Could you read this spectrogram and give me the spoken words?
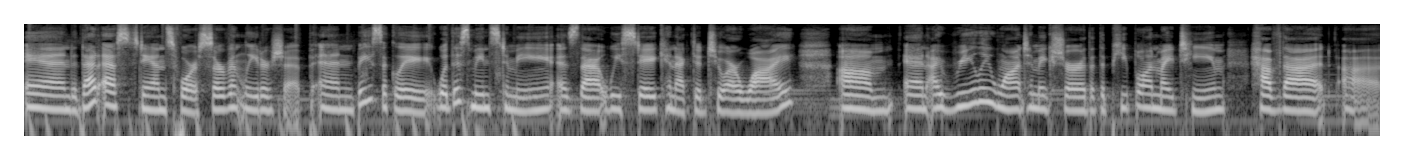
and that S stands for servant leadership. And basically, what this means to me is that we stay connected to our why. Um, and I really want to make sure that the people on my team have that uh,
